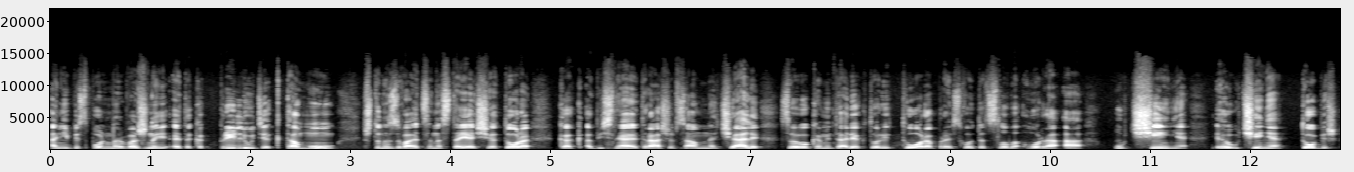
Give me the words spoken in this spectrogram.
они бесспорно важны. Это как прелюдия к тому, что называется настоящая Тора, как объясняет Раши в самом начале своего комментария к Торе. Тора происходит от слова «гораа», учение, э, учение, то бишь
